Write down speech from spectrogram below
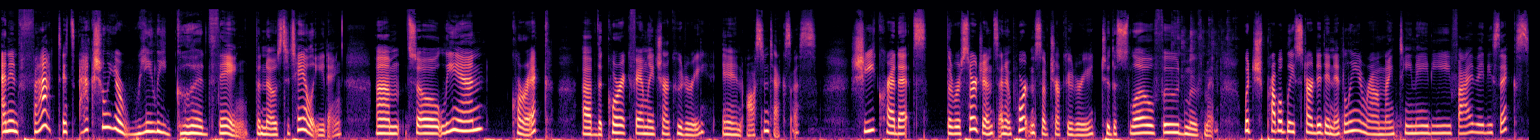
And in fact, it's actually a really good thing, the nose to tail eating. Um, so, Leanne Corrick of the Corrick Family Charcuterie in Austin, Texas, she credits the resurgence and importance of charcuterie to the slow food movement, which probably started in Italy around 1985 86.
